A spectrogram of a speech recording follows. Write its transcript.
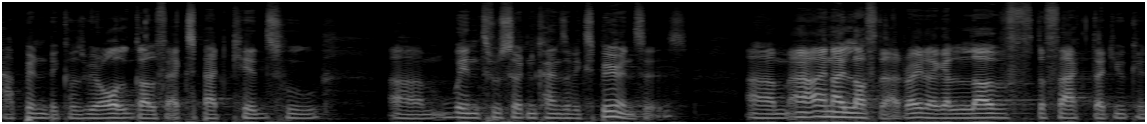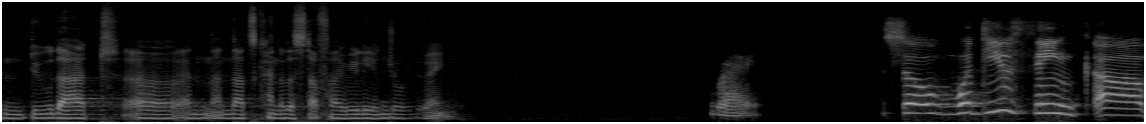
happened because we're all Gulf expat kids who um, went through certain kinds of experiences. Um, and I love that, right? Like I love the fact that you can do that, uh, and and that's kind of the stuff I really enjoy doing. Right. So, what do you think uh,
